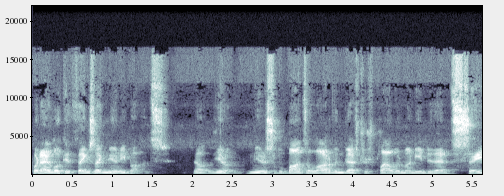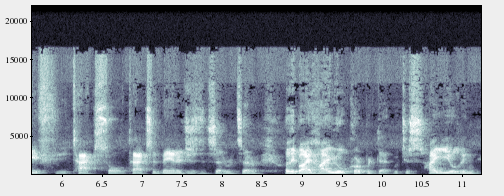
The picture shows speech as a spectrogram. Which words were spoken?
when I look at things like muni bonds, now, you know, municipal bonds, a lot of investors plow their money into that. It's safe, tax tax advantages, et cetera, et cetera. Or they buy high yield corporate debt, which is high yielding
